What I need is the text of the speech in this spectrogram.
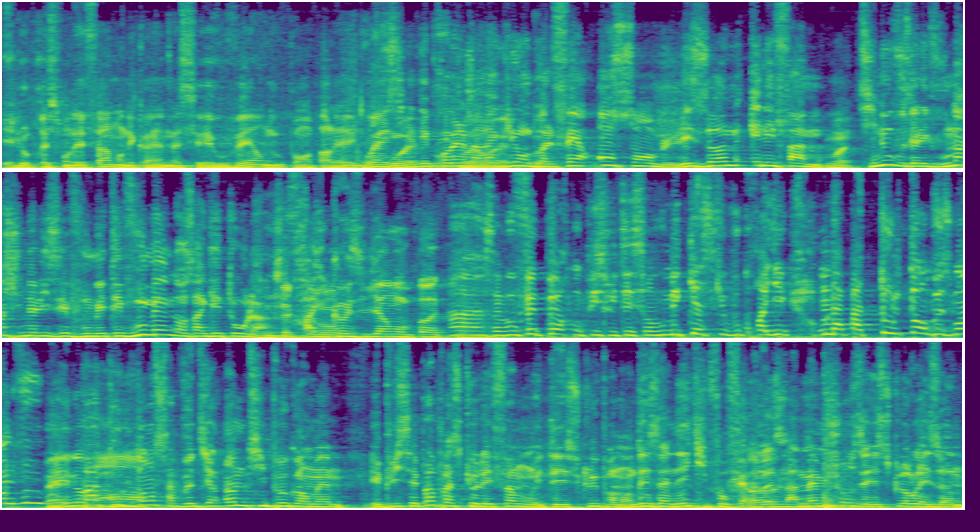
Et l'oppression des femmes, on est quand même assez ouvert, nous, pour en parler avec Ouais, s'il y a des problèmes à régler, on doit le faire ensemble, les hommes et les femmes. Sinon, vous allez vous marginaliser, vous mettez vous-même dans un ghetto là. Exactement. Ah, il cause bien, mon pote. Ah, ça vous fait peur qu'on puisse lutter sans vous, mais qu'est-ce que vous croyez? On n'a pas tout le temps besoin de vous. Mais pas tout le temps, ça veut dire un petit peu quand même. Et puis c'est pas parce que les femmes ont été exclues pendant des années qu'il faut faire euh, la même chose et exclure les hommes.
